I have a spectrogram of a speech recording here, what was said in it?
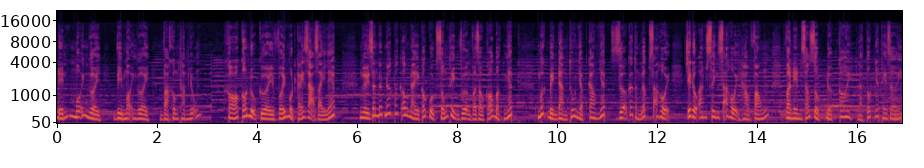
đến mỗi người vì mọi người và không tham nhũng. Khó có nụ cười với một cái dạ dày lép, người dân đất nước Bắc Âu này có cuộc sống thịnh vượng và giàu có bậc nhất, mức bình đẳng thu nhập cao nhất giữa các tầng lớp xã hội, chế độ an sinh xã hội hào phóng và nền giáo dục được coi là tốt nhất thế giới.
